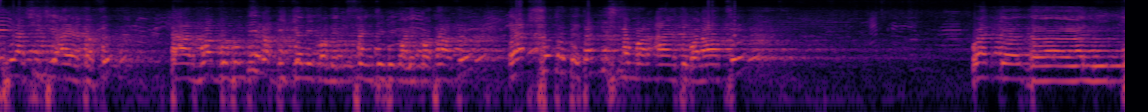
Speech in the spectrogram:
ছিয়াশিটি আয়াত আছে। তার মধ্যবর্তী এরা বিজ্ঞানিক অনেক সাইন্টিফিক অনেক কথা আছে। একশত তেতাল্লিশ নম্বর আয়াতে বলা আছে وكذلك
